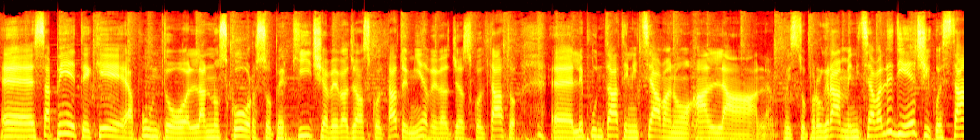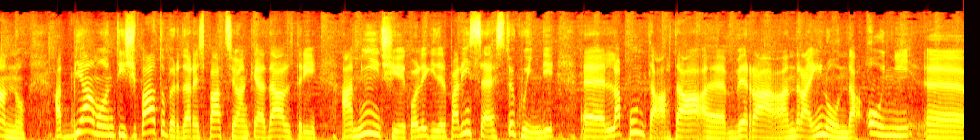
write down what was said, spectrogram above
Eh, sapete che appunto l'anno scorso, per chi ci aveva già ascoltato e mi aveva già ascoltato, eh, le puntate iniziavano alla. questo programma iniziava alle 10. Quest'anno abbiamo anticipato per dare spazio anche ad altri amici e colleghi del palinsesto e quindi eh, la puntata eh, verrà, andrà in onda ogni, eh,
